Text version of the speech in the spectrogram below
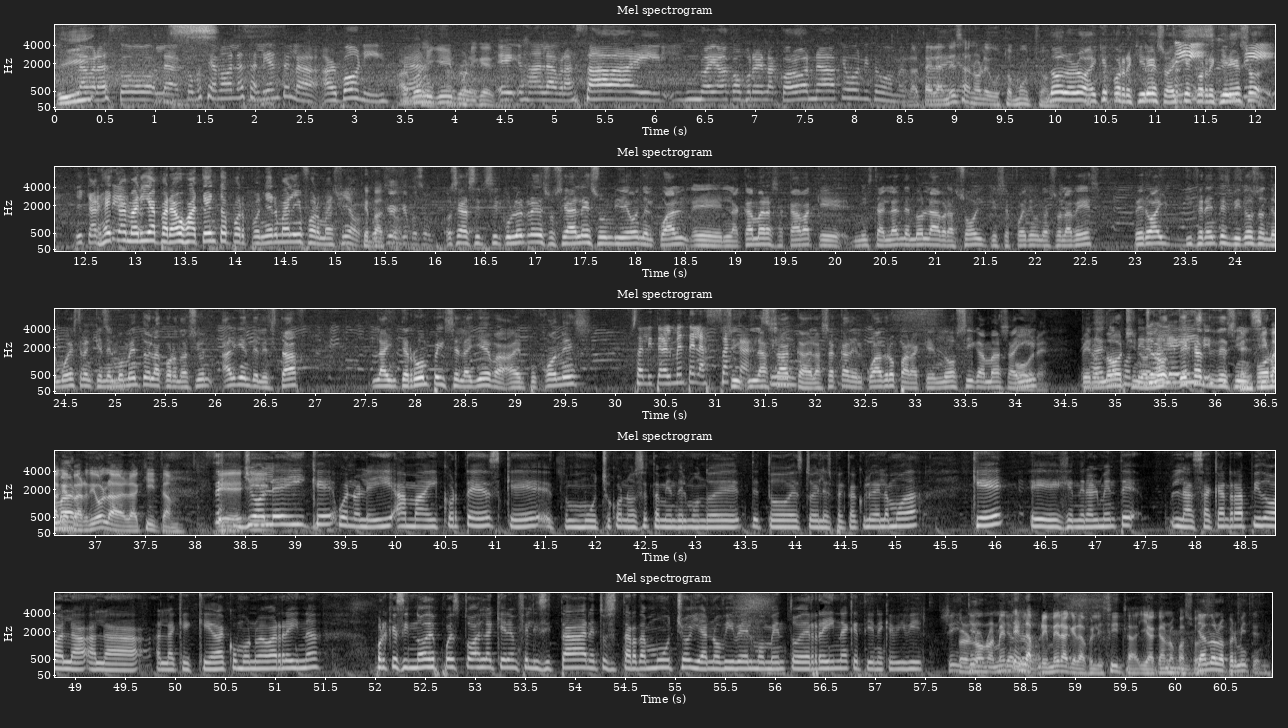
Y La abrazó, la, ¿cómo se llamaba la saliente? La Arboni. Arboni Gabriel. Eh, ajá, la abrazaba y no iba a poner la corona. Qué bonito momento. A la tailandesa ella. no le gustó mucho. No, no, no, hay que corregir eso, hay Sí, que corregir eso. sí, Y tarjeta amarilla para ojo atento por poner mala información. ¿Qué ¿Por pasó? qué? ¿Qué pasó? O sea, cir- circuló en redes sociales un video en el cual eh, la cámara sacaba que Miss Tailandia no la abrazó y que se fue de una sola vez. Pero hay diferentes videos donde muestran que en el momento de la coronación alguien del staff la interrumpe y se la lleva a empujones. O sea, literalmente la saca. Sí, la Sí. saca, la saca del cuadro para que no siga más ahí. Pobre. Pero no, chino, no, leí- deja de sí. Encima que desinformar. perdió, la, la quitan. Eh, Yo y- leí que, bueno, leí a May Cortés, que mucho conoce también del mundo de, de todo esto del espectáculo y de la moda, que eh, generalmente la sacan rápido a la, a, la, a la que queda como nueva reina, porque si no después todas la quieren felicitar, entonces tarda mucho y ya no vive el momento de reina que tiene que vivir. Sí, Pero ya- normalmente ya es no- la primera que la felicita y acá no pasó Ya eso. no lo permiten.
